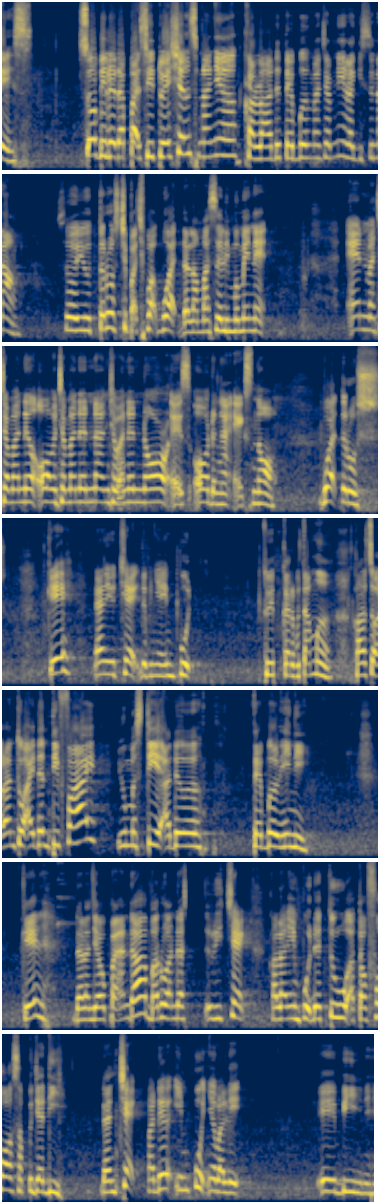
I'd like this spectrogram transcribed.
case. So bila dapat situation sebenarnya kalau ada table macam ni lagi senang. So you terus cepat-cepat buat dalam masa 5 minit. And macam mana or macam mana nan macam mana nor XOR dengan XNOR. Buat terus. Okay. Dan you check dia punya input. Itu perkara pertama. Kalau soalan tu identify, you mesti ada table ini. Okay. Dalam jawapan anda, baru anda recheck kalau input dia true atau false apa jadi. Dan check pada inputnya balik. A, B ni.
